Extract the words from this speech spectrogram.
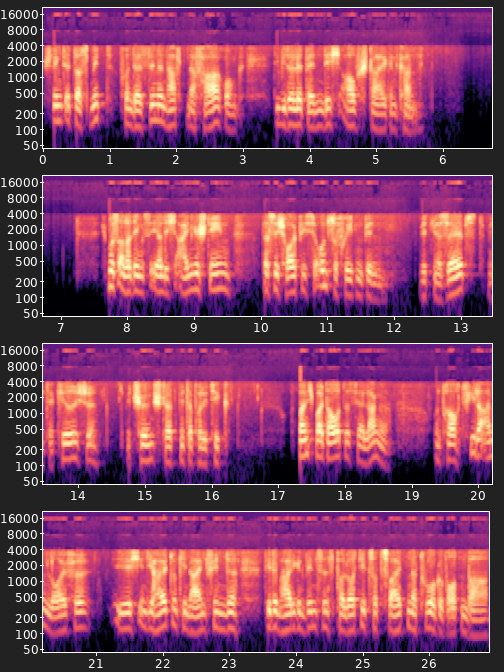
schwingt etwas mit von der sinnenhaften Erfahrung, die wieder lebendig aufsteigen kann. Ich muss allerdings ehrlich eingestehen, dass ich häufig sehr unzufrieden bin mit mir selbst, mit der Kirche, mit Schönstadt, mit der Politik. Und manchmal dauert es sehr lange und braucht viele Anläufe, ehe ich in die Haltung hineinfinde, die dem heiligen Vinzenz Palotti zur zweiten Natur geworden war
